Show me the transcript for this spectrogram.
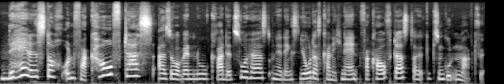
näh das doch und verkauf das. Also wenn du gerade zuhörst und dir denkst, jo, das kann ich nähen, verkauf das, da gibt es einen guten Markt für.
